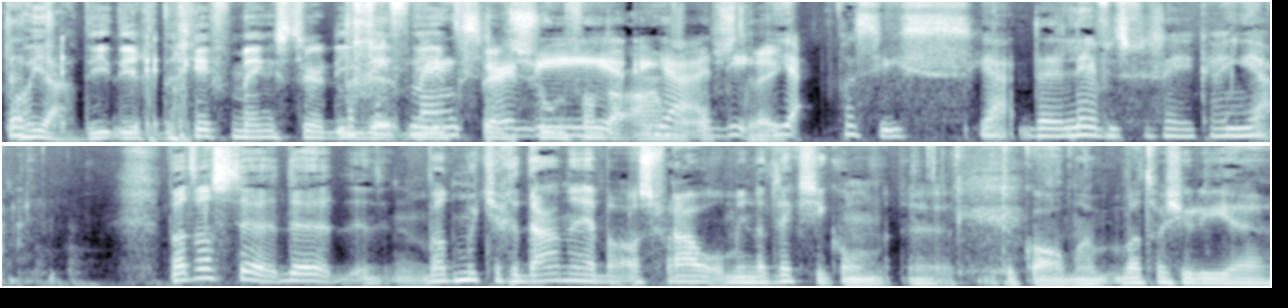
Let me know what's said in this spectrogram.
Dat- oh ja, die, die, de gifmengster die, de die het pensioen van de armen ja, opstreekt. ja, precies. Ja, de levensverzekering, ja. Wat, was de, de, de- wat moet je gedaan hebben als vrouw om in dat lexicon eh, te komen? Wat was jullie... eh,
